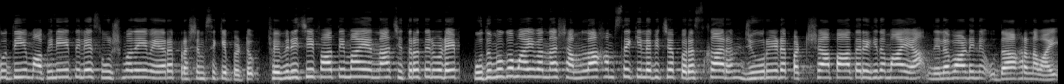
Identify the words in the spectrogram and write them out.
ബുദ്ധിയും അഭിനയത്തിലെ സൂക്ഷ്മതയും ഏറെ പ്രശംസിക്കപ്പെട്ടു. ഫെമിനിച്ചി ഫാത്തിമ എന്ന ചിത്രത്തിലൂടെ പുതുമുഖമായി വന്ന ഷംല ഹംസയ്ക്ക് ലഭിച്ച പുരസ്കാരം ജൂറിയുടെ പക്ഷാപാതരഹിതമായ നിലപാടിന് ഉദാഹരണമായി.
